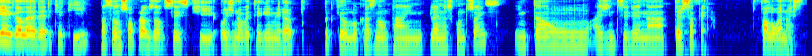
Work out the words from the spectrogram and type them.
E aí galera, Eric aqui, passando só pra avisar vocês que hoje não vai ter Gamer Up, porque o Lucas não tá em plenas condições, então a gente se vê na terça-feira. Falou, é nóis!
